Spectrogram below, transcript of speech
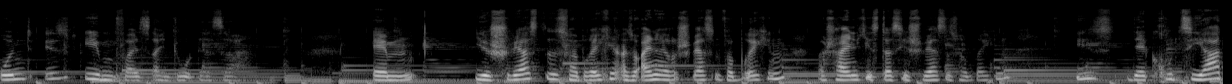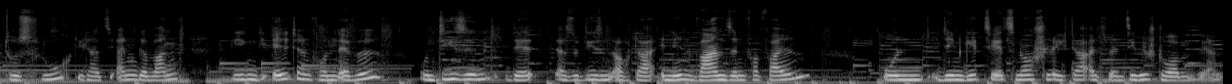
und ist ebenfalls ein Todesser. Ähm, ihr schwerstes Verbrechen, also einer ihrer schwersten Verbrechen, wahrscheinlich ist das ihr schwerstes Verbrechen, ist der Cruciatus-Fluch, den hat sie angewandt gegen die Eltern von Neville und die sind, der, also die sind auch da in den Wahnsinn verfallen und denen geht es jetzt noch schlechter, als wenn sie gestorben wären.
